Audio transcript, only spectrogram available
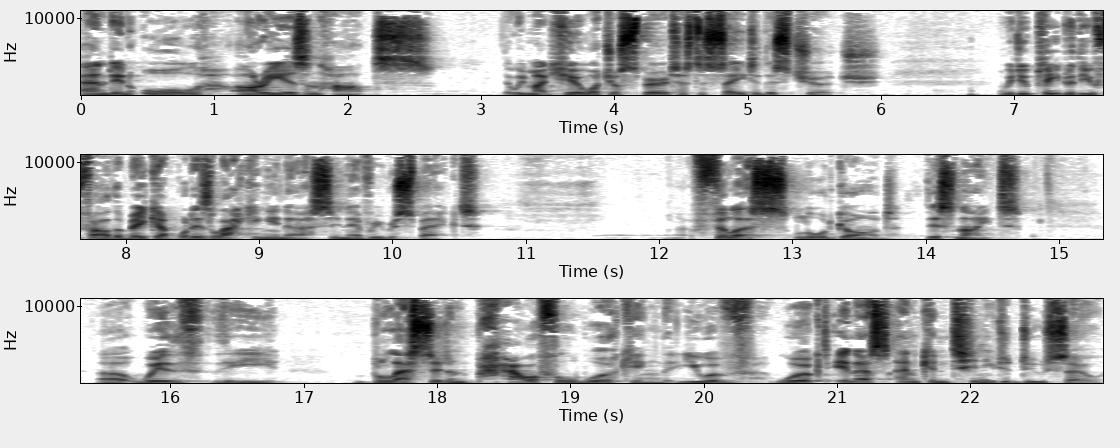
and in all our ears and hearts that we might hear what your Spirit has to say to this church. We do plead with you, Father, make up what is lacking in us in every respect. Fill us, Lord God, this night uh, with the blessed and powerful working that you have worked in us and continue to do so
